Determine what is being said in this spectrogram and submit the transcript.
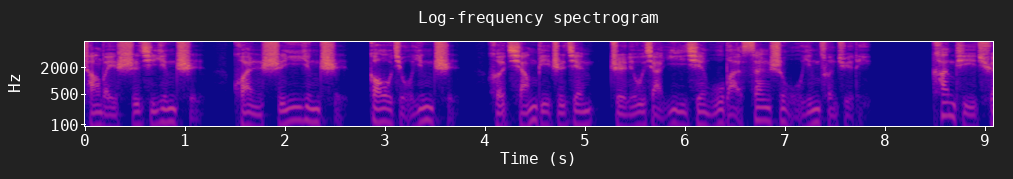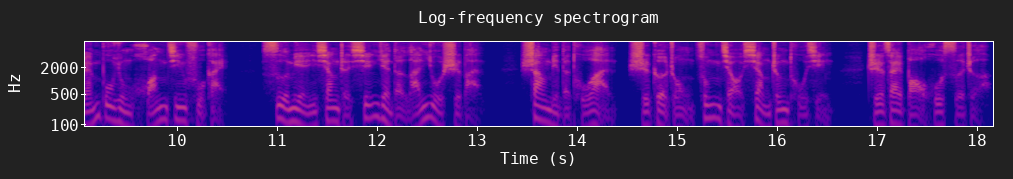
长为十七英尺，宽十一英尺，高九英尺。和墙壁之间只留下一千五百三十五英寸距离。龛体全部用黄金覆盖，四面镶着鲜艳的蓝釉饰板，上面的图案是各种宗教象征图形，旨在保护死者。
